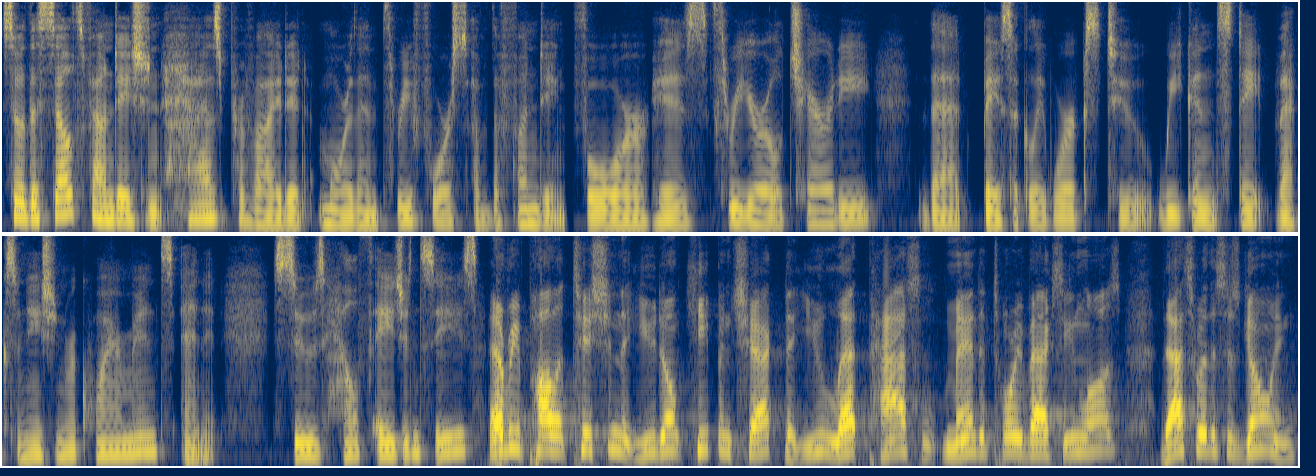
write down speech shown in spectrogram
So the Selz Foundation has provided more than three fourths of the funding for his three year old charity that basically works to weaken state vaccination requirements and it sues health agencies. Every politician that you don't keep in check, that you let pass mandatory vaccine laws, that's where this is going.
